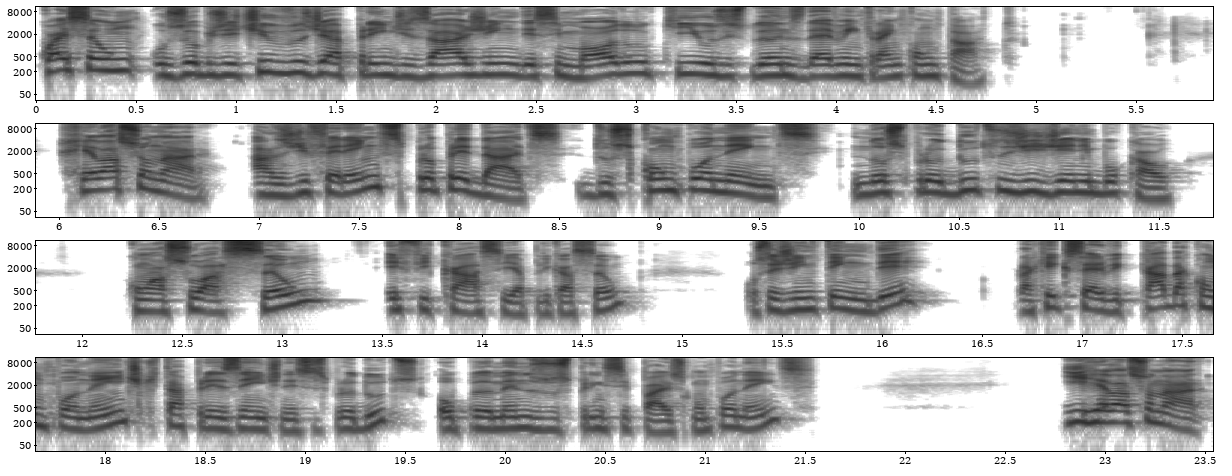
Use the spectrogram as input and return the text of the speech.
Quais são os objetivos de aprendizagem desse módulo que os estudantes devem entrar em contato? Relacionar as diferentes propriedades dos componentes nos produtos de higiene bucal com a sua ação, eficácia e aplicação, ou seja, entender para que serve cada componente que está presente nesses produtos, ou pelo menos os principais componentes, e relacionar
